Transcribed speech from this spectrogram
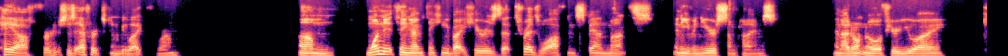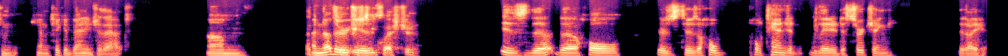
payoff versus effort is going to be like for them. Um, one thing I'm thinking about here is that threads will often span months and even years sometimes. And I don't know if your UI can can take advantage of that. Um, That's another interesting is Question. is the the whole there's there's a whole whole tangent related to searching that I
